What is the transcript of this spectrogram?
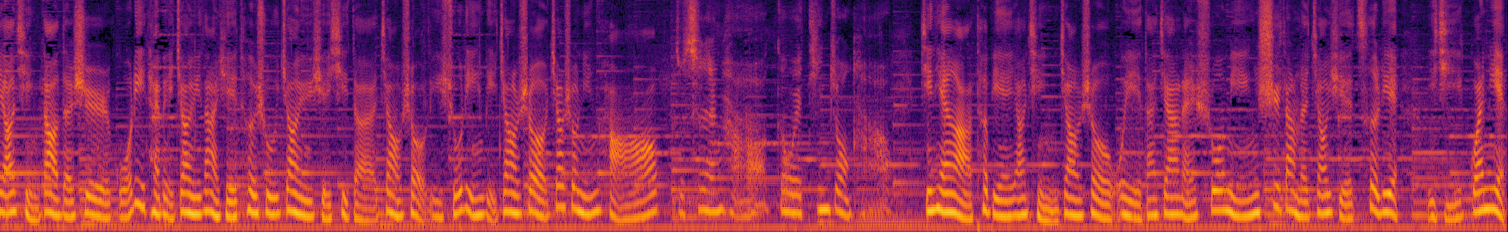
邀请到的是国立台北教育大学特殊教育学系的教授李淑玲李教授，教授您好，主持人好，各位听众好。今天啊，特别邀请教授为大家来说明适当的教学策略以及观念，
